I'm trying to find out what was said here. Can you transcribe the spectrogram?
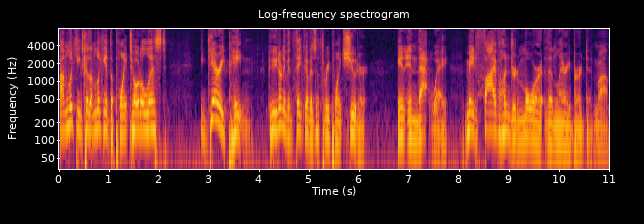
I'm looking because I'm looking at the point total list. Gary Payton, who you don't even think of as a three point shooter in, in that way, made 500 more than Larry Bird did. Wow.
